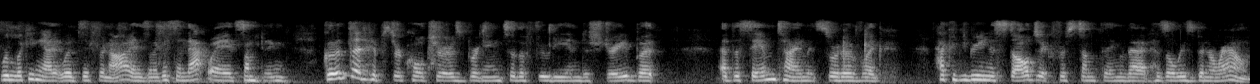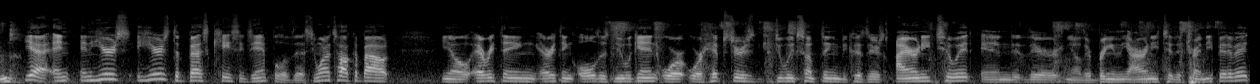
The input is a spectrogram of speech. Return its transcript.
we're looking at it with different eyes. And I guess in that way, it's something good that hipster culture is bringing to the foodie industry, but at the same time, it's sort of like how could you be nostalgic for something that has always been around? Yeah, and, and here's here's the best case example of this. You want to talk about you know everything everything old is new again, or or hipsters doing something because there's irony to it, and they're you know they're bringing the irony to the trendy bit of it.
